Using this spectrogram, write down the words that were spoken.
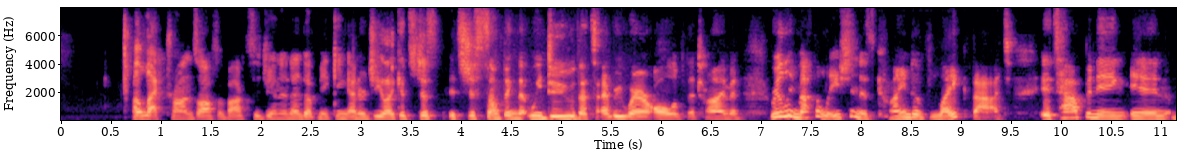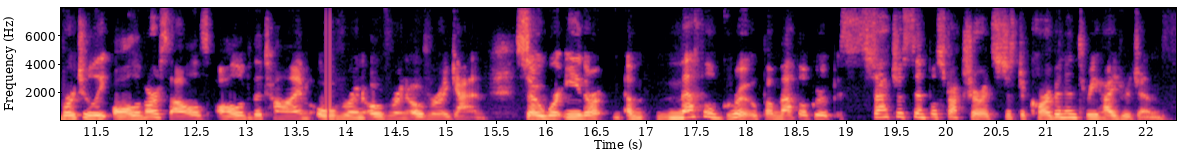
electrons off of oxygen and end up making energy. Like it's just it's just something that we do that's everywhere all of the time. And really methylation is kind of like that. It's happening in virtually all of our cells all of the time over and over and over again. So we're either a methyl group a methyl group is such a simple structure. It's just a carbon and three hydrogens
